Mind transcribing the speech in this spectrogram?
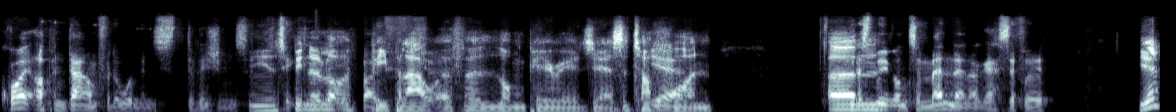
quite up and down for the women's divisions. Yeah, there's been a lot of people out shows. for long periods. Yeah, it's a tough Yeah. one. Let's Um, move on to men then, I guess. If we're Yeah,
